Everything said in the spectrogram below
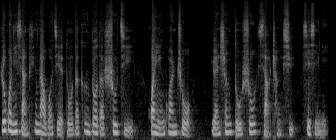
如果你想听到我解读的更多的书籍，欢迎关注原生读书小程序。谢谢你。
